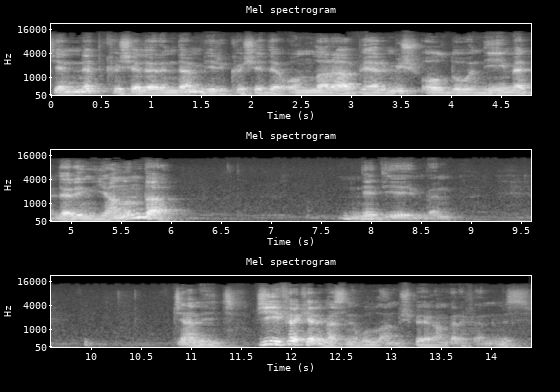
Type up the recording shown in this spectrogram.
cennet köşelerinden bir köşede onlara vermiş olduğu nimetlerin yanında ne diyeyim ben yani cife kelimesini kullanmış Peygamber Efendimiz.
